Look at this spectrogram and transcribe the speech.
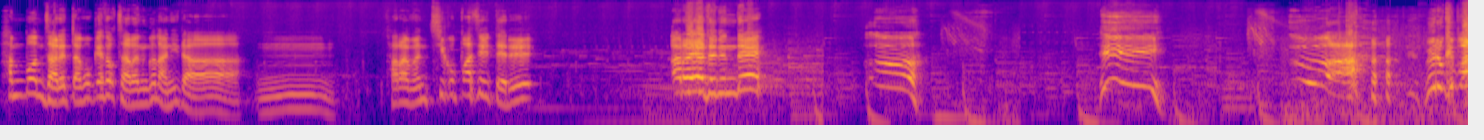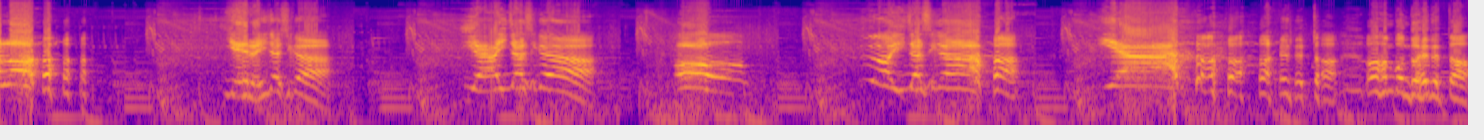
한 번 잘했다고 계속 잘하는 건 아니다. 음, 사람은 치고 빠질 때를 알아야 되는데, 어, 얘래 이 자식아, 야이 자식아, 어, 으아, 이 자식아, 이야, 해냈다. 어, 한 번 더 해냈다.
